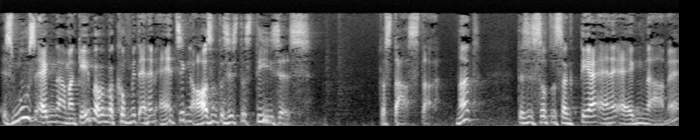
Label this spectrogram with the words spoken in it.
Es muss Eigennamen geben, aber man kommt mit einem einzigen aus und das ist das dieses, das das da. Nicht? Das ist sozusagen der eine Eigenname.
